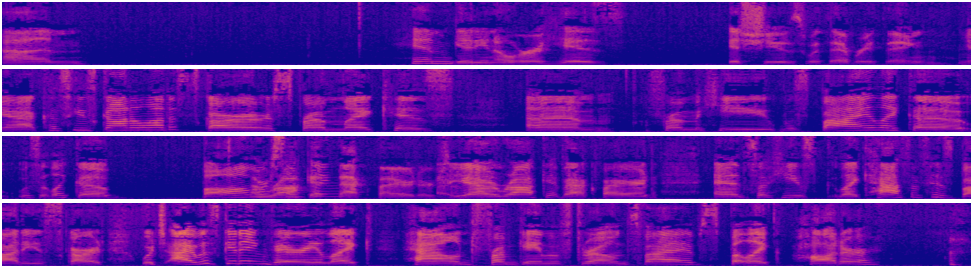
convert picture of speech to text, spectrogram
um, him getting over his issues with everything. Yeah, cuz he's got a lot of scars from like his um from he was by like a was it like a bomb A or rocket something? backfired or something. Yeah, a rocket backfired. And so he's like half of his body is scarred, which I was getting very like Hound from Game of Thrones vibes, but like hotter.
